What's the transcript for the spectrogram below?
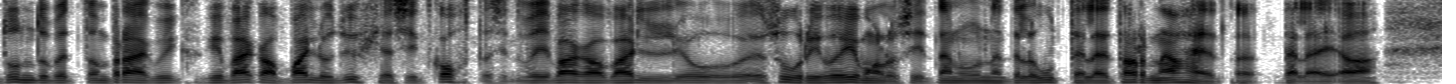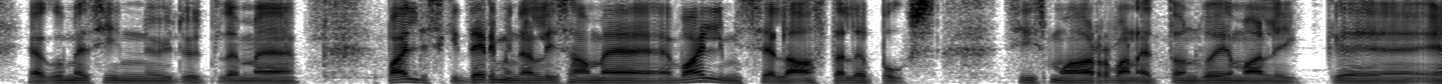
tundub, et on praegu ikkagi väga palju tühja tühjasid kohtasid või väga palju suuri võimalusi tänu nendele uutele tarneahedatele ja ja kui me siin nüüd ütleme, Paldiski terminali saame valmis selle aasta lõpuks, siis ma arvan, et on võimalik eh,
